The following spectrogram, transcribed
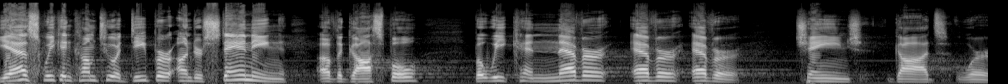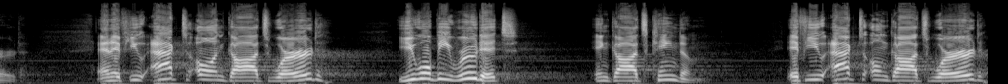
Yes, we can come to a deeper understanding of the gospel, but we can never, ever, ever change God's word. And if you act on God's word, you will be rooted in God's kingdom. If you act on God's word,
